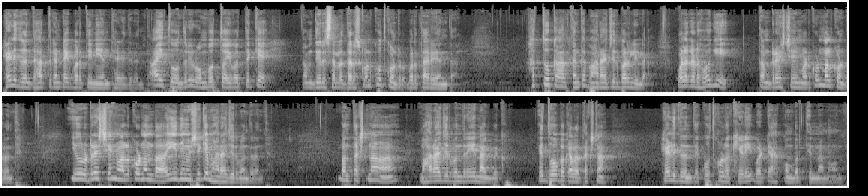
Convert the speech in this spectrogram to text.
ಹೇಳಿದ್ರಂತೆ, ಹತ್ತು ಗಂಟೆಗೆ ಬರ್ತೀನಿ ಅಂತ ಹೇಳಿದ್ರಂತೆ. ಆಯಿತು ಅಂದರೆ ಇವ್ರು ಒಂಬತ್ತು ಐವತ್ತಕ್ಕೆ ನಮ್ಮ ದಿರಿಸೆಲ್ಲ ಧರಿಸ್ಕೊಂಡು ಕೂತ್ಕೊಂಡ್ರು, ಬರ್ತಾರೆ ಅಂತ. ಹತ್ತು ಕಾಲ ತನಕ ಮಹಾರಾಜರು ಬರಲಿಲ್ಲ. ಒಳಗಡೆ ಹೋಗಿ ತಮ್ಮ ಡ್ರೆಸ್ ಚೇಂಜ್ ಮಾಡ್ಕೊಂಡು ಮಲ್ಕೊಂಡ್ರಂತೆ. ಇವರು ಡ್ರೆಸ್ ಚೇಂಜ್ ಮಾಡ್ಕೊಂಡು ಒಂದು ಐದು ನಿಮಿಷಕ್ಕೆ ಮಹಾರಾಜರು ಬಂದ್ರಂತೆ. ಬಂದ ತಕ್ಷಣ ಮಹಾರಾಜರು ಬಂದರೆ ಏನಾಗಬೇಕು? ಎದ್ದು ಹೋಗ್ಬೇಕಲ್ಲ ತಕ್ಷಣ. ಹೇಳಿದ್ರಂತೆ, ಕೂತ್ಕೊಳ್ಳೋಕೆ ಹೇಳಿ, ಬಟ್ಟೆ ಹಾಕ್ಕೊಂಬರ್ತೀನಿ ನಾನು ಅಂತ.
